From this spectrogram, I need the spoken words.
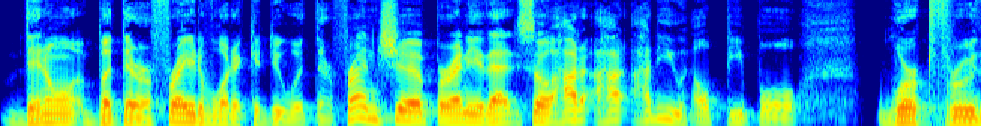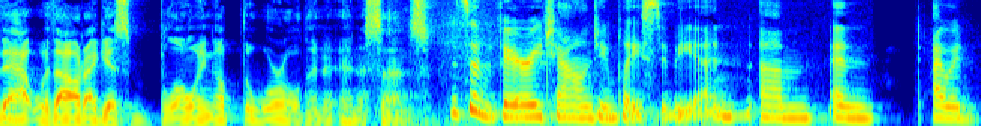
they don't but they're afraid of what it could do with their friendship or any of that. So how how, how do you help people work through that without i guess blowing up the world in, in a sense? It's a very challenging place to be in. Um, and I would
